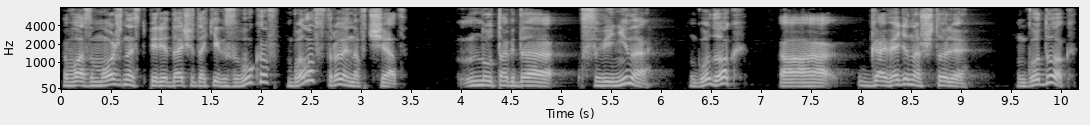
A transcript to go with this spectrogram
Возможность передачи таких звуков была встроена в чат. «Ну тогда... свинина?» «Гудок». «А... говядина, что ли?» «Гудок».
